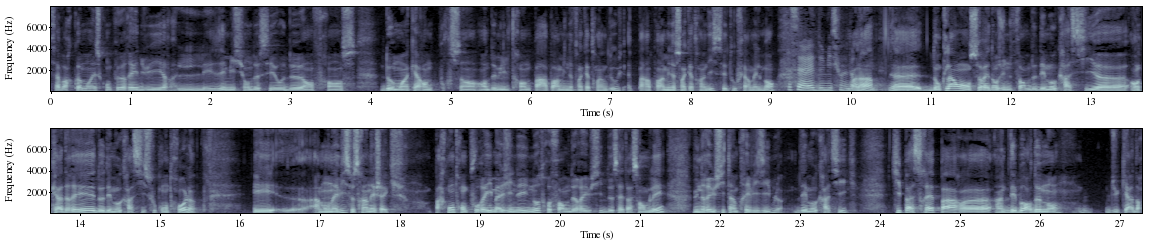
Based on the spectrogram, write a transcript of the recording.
savoir comment est-ce qu'on peut réduire les émissions de CO2 en France d'au moins 40% en 2030 par rapport à 1992, par rapport à 1990, c'est tout, fermement. Ça, c'est la lettre de mission. Voilà. Euh, donc là, on serait dans une forme de démocratie euh, encadrée, de démocratie sous contrôle. Et euh, à mon avis, ce serait un échec. Par contre, on pourrait imaginer une autre forme de réussite de cette Assemblée, une réussite imprévisible, démocratique, qui passerait par un débordement du cadre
